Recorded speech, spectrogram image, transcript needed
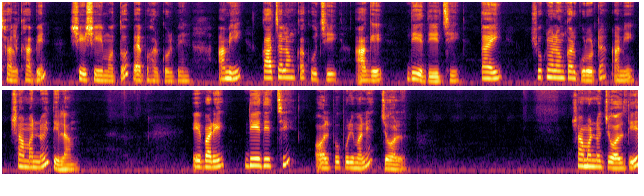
ঝাল খাবেন, সে সেই মতো ব্যবহার করবেন। আমি কাঁচা লঙ্কা কুচি আগে দিয়ে দিয়েছি, তাই শুকনো লঙ্কার গুঁড়োটা আমি সামান্যই দিলাম। এবারে দিয়ে দিচ্ছি অল্প পরিমাণে জল। সামান্য জল দিয়ে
